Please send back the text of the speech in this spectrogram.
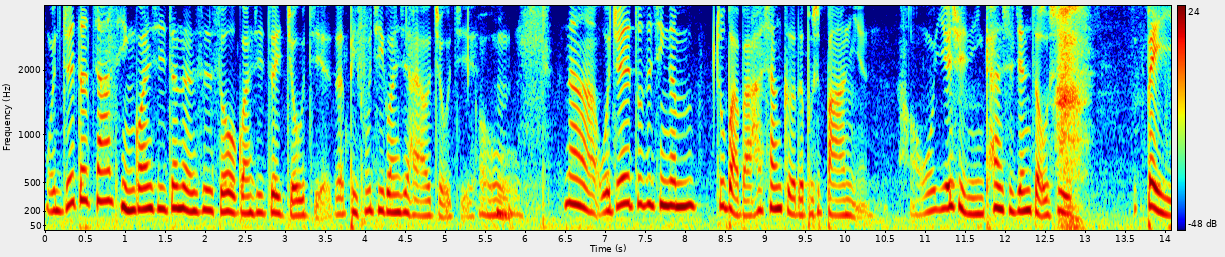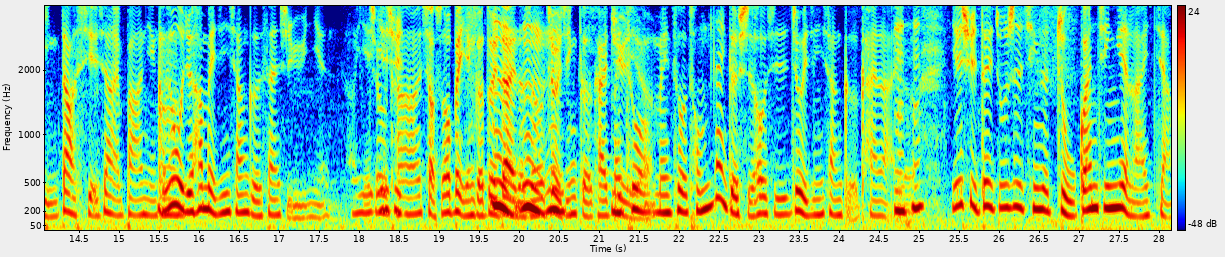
我觉得家庭关系真的是所有关系最纠结的，比夫妻关系还要纠结。哦、嗯，那我觉得朱自清跟朱爸爸他相隔的不是八年。好，我也许你看时间轴是 背影到写下来八年，可是我觉得他们已经相隔三十余年。也也许他小时候被严格对待的时候就已经隔开距离了。没错，没错，从那个时候其实就已经相隔开来了。嗯也许对朱自清的主观经验来讲，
